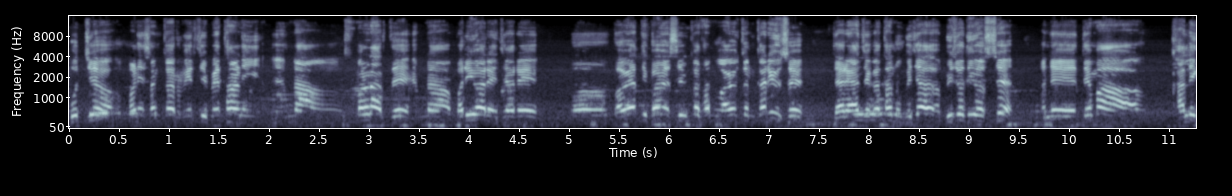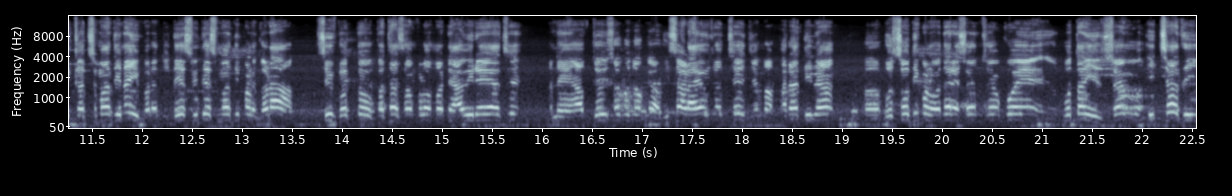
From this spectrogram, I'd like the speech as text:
પૂજ્ય મણિશંકર વીરજી પેથાણી એમના સ્મરણાર્થે એમના પરિવારે જ્યારે અ, ભવ્યાતિ ભવ્ય શિવકથાનું આયોજન કર્યું છે ત્યારે આજે કથાનું બીજા બીજો દિવસ છે અને તેમાં ખાલી કચ્છમાંથી નહીં પરંતુ દેશ વિદેશમાંથી પણ ઘણા શિવ ભક્તો કથા સાંભળવા માટે આવી રહ્યા છે. અને આપ જોઈ શકો છો કે વિશાળ આયોજન છે જેમાં ફરાદીના બસોથી પણ વધારે સ્વયંસેવકોએ પોતાની સ્વયં ઈચ્છાથી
